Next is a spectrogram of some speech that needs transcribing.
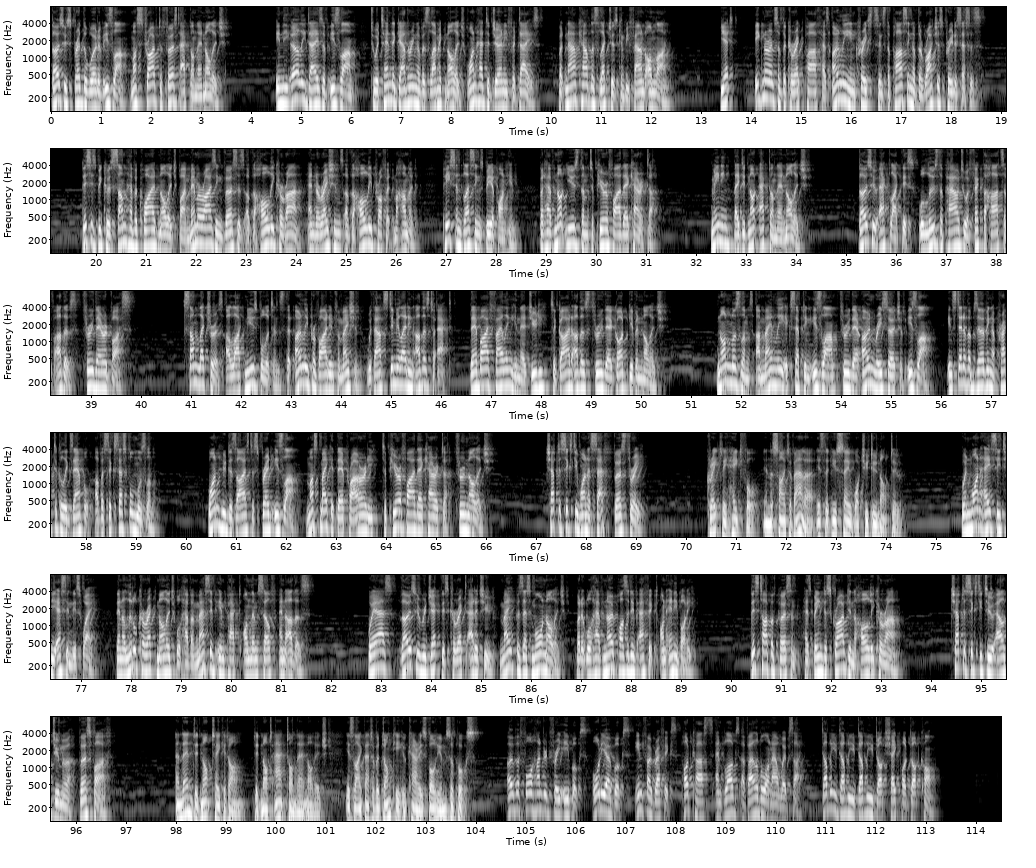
Those who spread the word of Islam must strive to first act on their knowledge. In the early days of Islam, to attend a gathering of Islamic knowledge one had to journey for days, but now countless lectures can be found online. Yet, ignorance of the correct path has only increased since the passing of the righteous predecessors. This is because some have acquired knowledge by memorizing verses of the Holy Quran and narrations of the Holy Prophet Muhammad, peace and blessings be upon him, but have not used them to purify their character. Meaning, they did not act on their knowledge. Those who act like this will lose the power to affect the hearts of others through their advice. Some lecturers are like news bulletins that only provide information without stimulating others to act, thereby failing in their duty to guide others through their God-given knowledge. Non-Muslims are mainly accepting Islam through their own research of Islam, instead of observing a practical example of a successful Muslim. One who desires to spread Islam must make it their priority to purify their character through knowledge. Chapter 61 As-Saff, verse 3. Greatly hateful in the sight of Allah is that you say what you do not do. When one acts in this way, then a little correct knowledge will have a massive impact on themselves and others. Whereas, those who reject this correct attitude may possess more knowledge, but it will have no positive effect on anybody. This type of person has been described in the Holy Quran. Chapter 62 Al-Jumu'ah, verse 5. And then did not take it on, did not act on their knowledge, is like that of a donkey who carries volumes of books. Over 400 free ebooks, audiobooks, infographics, podcasts and blogs available on our website, www.shaykhpod.com.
